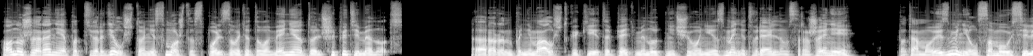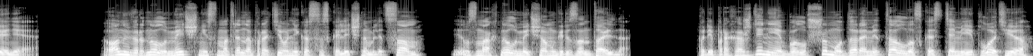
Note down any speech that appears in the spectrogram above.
Он уже ранее подтвердил, что не сможет использовать это умение дольше пяти минут. Рорен понимал, что какие-то пять минут ничего не изменит в реальном сражении, потому изменил самоусиление. Он вернул меч, несмотря на противника с искалеченным лицом, и взмахнул мечом горизонтально. При прохождении был шум удара металла с костями и плотью,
